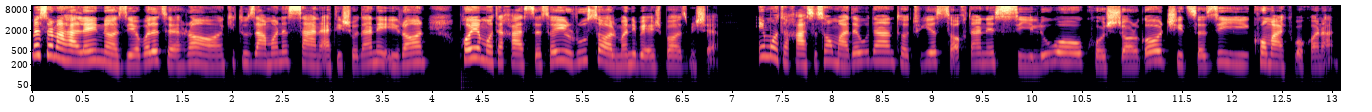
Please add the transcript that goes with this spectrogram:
مثل محله نازیاباد تهران که تو زمان صنعتی شدن ایران پای های روس و آلمانی بهش باز میشه. این متخصص اومده بودن تا توی ساختن سیلو و کشتارگاه و چیتسازی کمک بکنن.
